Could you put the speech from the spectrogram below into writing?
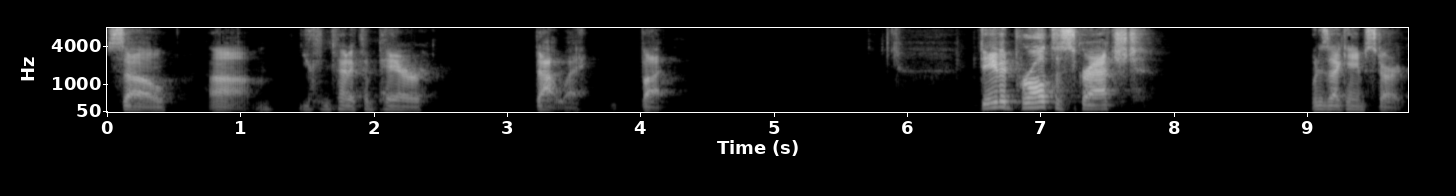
So um, you can kind of compare that way. But David Peralta scratched when does that game start?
